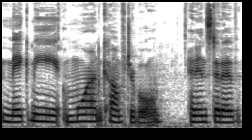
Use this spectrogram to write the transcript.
make me more uncomfortable and instead of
